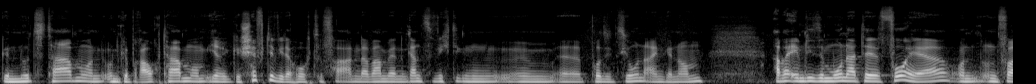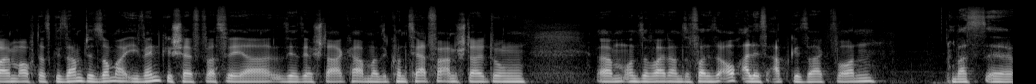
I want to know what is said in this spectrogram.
genutzt haben und, und, gebraucht haben, um ihre Geschäfte wieder hochzufahren. Da waren wir in einer ganz wichtigen ähm, äh, Position eingenommen. Aber eben diese Monate vorher und, und vor allem auch das gesamte Sommer-Event-Geschäft, was wir ja sehr, sehr stark haben, also Konzertveranstaltungen ähm, und so weiter und so fort, ist auch alles abgesagt worden, was äh,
